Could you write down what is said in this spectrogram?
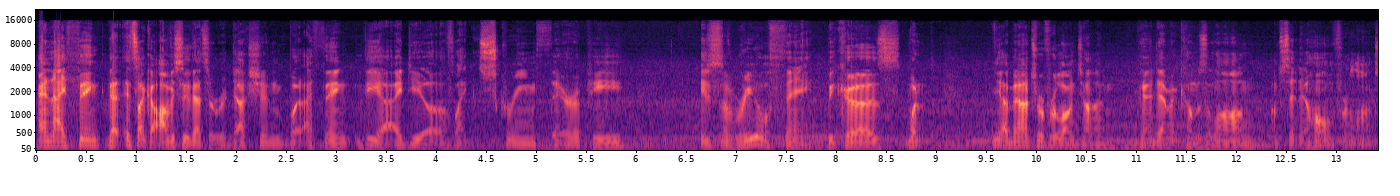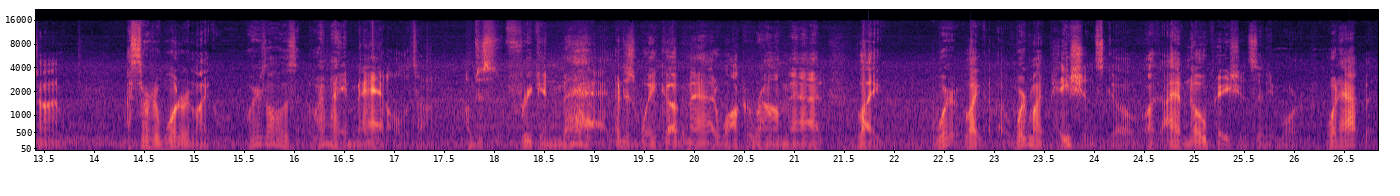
And I think that it's like obviously that's a reduction, but I think the uh, idea of like scream therapy is a real thing because when yeah, I've been on tour for a long time. Pandemic comes along. I'm sitting at home for a long time. I started wondering like, where's all this? Why am I mad all the time? I'm just freaking mad. I just wake up mad, walk around mad. Like, where like where'd my patience go? Like I have no patience anymore. What happened?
